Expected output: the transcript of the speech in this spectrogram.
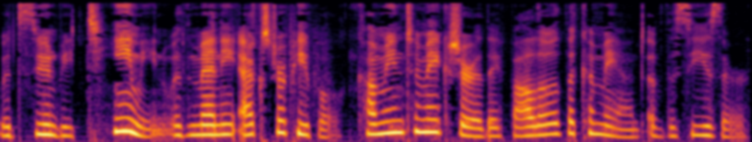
would soon be teeming with many extra people coming to make sure they follow the command of the Caesar.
